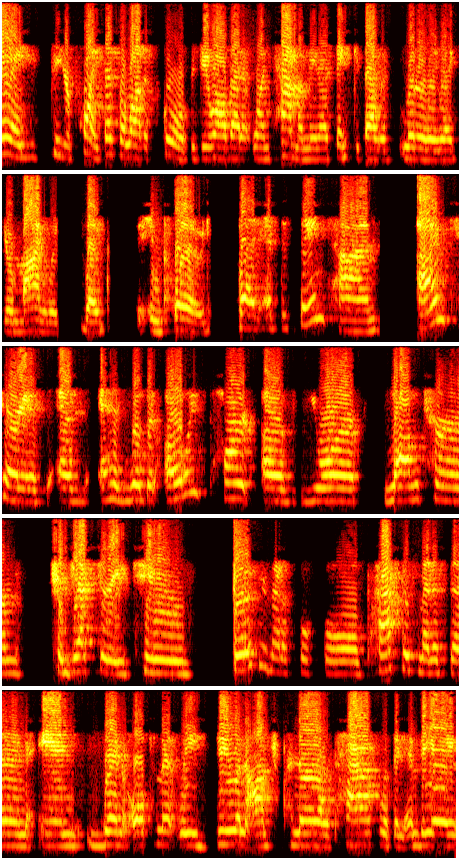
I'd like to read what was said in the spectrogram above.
a, to your point, that's a lot of school to do all that at one time. I mean, I think that would literally like your mind would like implode. But at the same time, I'm curious as, as was it always part of your long term trajectory to go through medical school, practice medicine, and then ultimately do an entrepreneurial path with an MBA,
